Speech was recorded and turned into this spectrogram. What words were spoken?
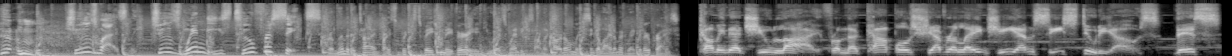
Choose wisely. Choose Wendy's two for six. For limited time, price and participation may vary at U.S. Wendy's on the card only, single item at regular price. Coming at you live from the Coppel Chevrolet GMC studios. This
